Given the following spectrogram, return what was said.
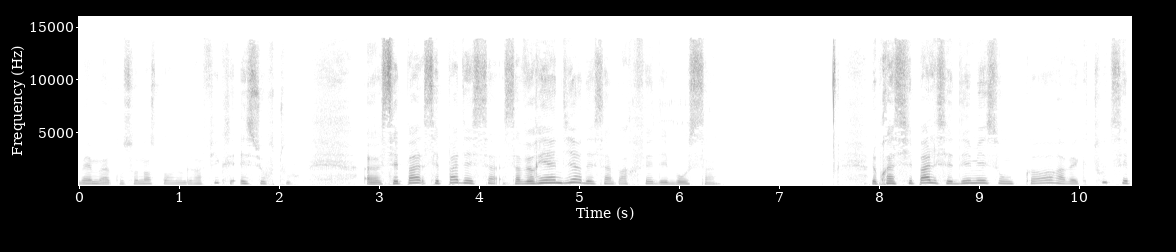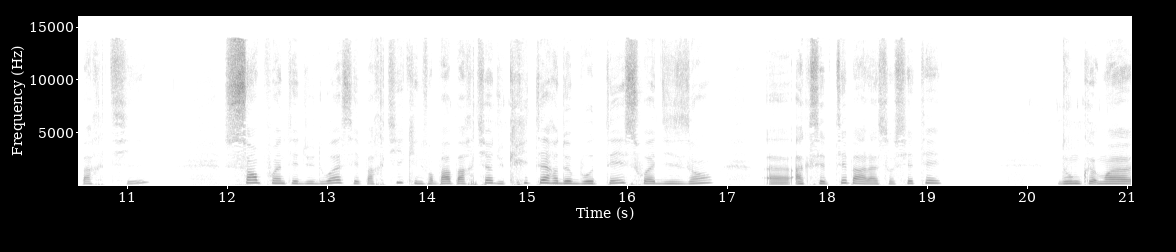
même à consonance pornographique, et surtout. c'est pas, c'est pas des seins, ça veut rien dire des seins parfaits, des beaux seins. Le principal, c'est d'aimer son corps avec toutes ses parties, sans pointer du doigt ces parties qui ne font pas partir du critère de beauté soi-disant euh, accepté par la société. Donc moi,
